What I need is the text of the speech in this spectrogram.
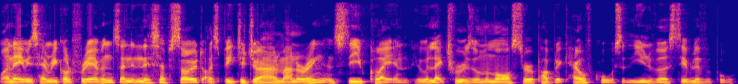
My name is Henry Godfrey Evans, and in this episode, I speak to Joanne Mannering and Steve Clayton, who are lecturers on the Master of Public Health course at the University of Liverpool.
